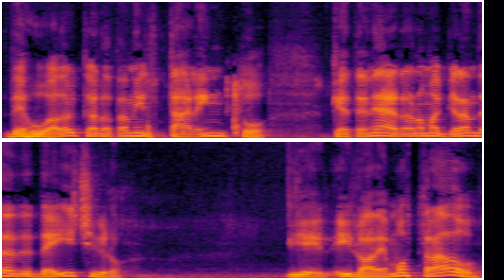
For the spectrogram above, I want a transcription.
de jugador que era el talento que tenía, era lo más grande de, Ichiro. y lo ha demostrado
